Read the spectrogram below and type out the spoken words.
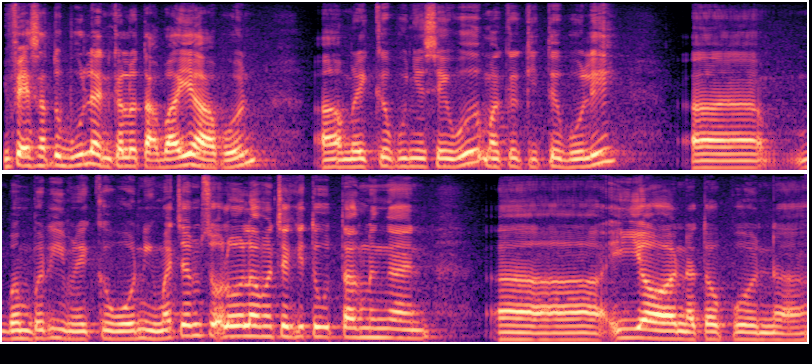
in fact satu bulan kalau tak bayar pun uh, mereka punya sewa maka kita boleh uh, memberi mereka warning. Macam seolah-olah macam kita hutang dengan uh, Eon ataupun uh,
